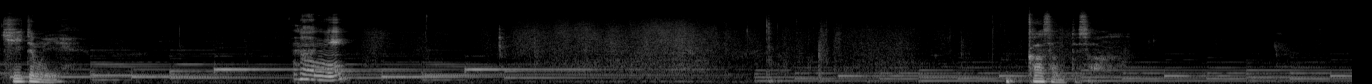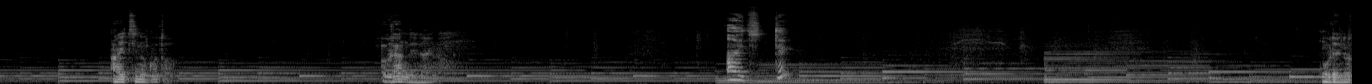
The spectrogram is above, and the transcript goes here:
聞いてもいい？何？母さんってさあいつのこと恨んでないの？あいつって？俺の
